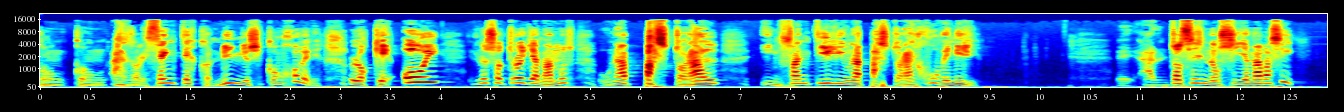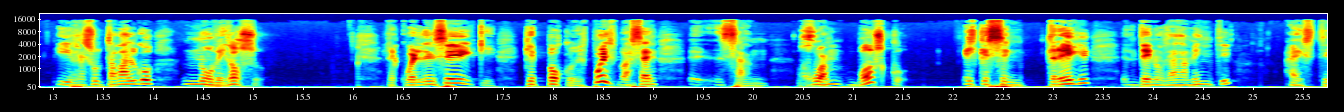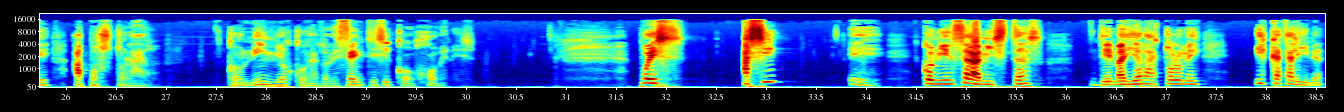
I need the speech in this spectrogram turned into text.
con, con, adolescentes, con niños y con jóvenes, lo que hoy nosotros llamamos una pastoral infantil y una pastoral juvenil. Eh, entonces no se llamaba así y resultaba algo novedoso. Recuérdense que, poco después va a ser eh, San Juan Bosco el que se entregue denodadamente a este apostolado, con niños, con adolescentes y con jóvenes. Pues así eh, comienza la amistad de María Bartolomé y Catalina,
